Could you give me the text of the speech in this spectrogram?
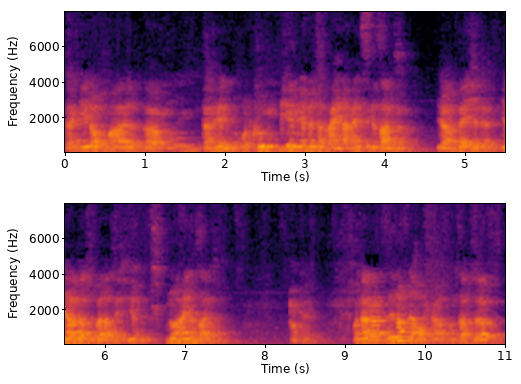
dann geh doch mal ähm, dahin und kopiere mir bitte eine einzige Seite. Ja, welche denn? Ja, das überlasse ich dir. Nur eine Seite. Okay. Und dann hat sie noch eine Aufgabe und sagte,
